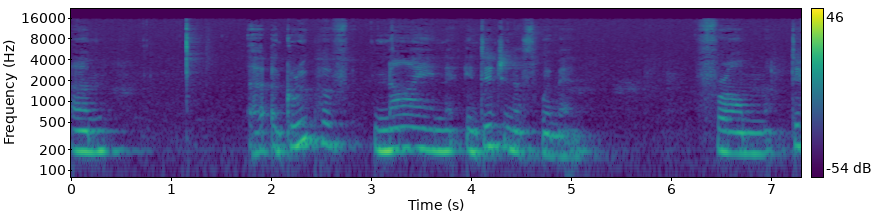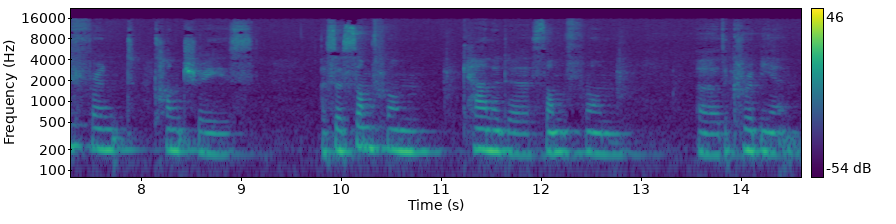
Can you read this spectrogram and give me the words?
Um, a, a group of nine indigenous women from different countries, uh, so some from Canada, some from uh, the Caribbean,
